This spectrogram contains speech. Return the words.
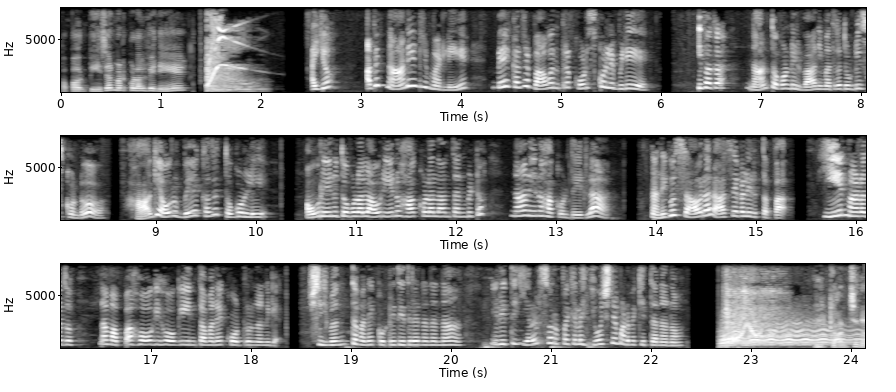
ಪಾಪ ಅವ್ರು ಬೇಜಾರ್ ಮಾಡ್ಕೊಳಲ್ವೇನೆ? ಅಯ್ಯೋ ಅದಕ್ಕೆ ನಾನೇನ್ರಿ ಮಾಡ್ಲಿ? ಬೇಕಾದ್ರೆ ಭಾವನ ಹತ್ರ ಕೊಡಿಸ್ಕೊಳ್ಳಿ ಬಿಡಿ. ಇವಾಗ ನಾನ್ ತಗೊಂಡಿಲ್ವಾ ನಿಮ್ಮ ಹತ್ರ ದುಡ್ಡು ಇಸ್ಕೊಂಡು? ಹಾಗೆ ಅವರು ಬೇಕಾದ್ರೆ ತಗೊಳ್ಳಿ. ಅವ್ರೇನು ತಗೊಳಲ್ಲ ಅವ್ರು ಏನು ಹಾಕೊಳ್ಳಲ್ಲ ಅಂತ ಅನ್ಬಿಟ್ಟು ನಾನೇನು ಹಾಕೊಳ್ತಾ ಇಲ್ಲ ನನಗೂ ಸಾವಿರಾರು ಆಸೆಗಳಿರುತ್ತಪ್ಪ. ಏನ್ ಮಾಡೋದು? ನಮ್ಮಪ್ಪ ಹೋಗಿ ಹೋಗಿ ಇಂಥ ಮನೆ ಕೊಟ್ರು ನನಗೆ. ಶ್ರೀಮಂತ ಮನೆ ಕೊಟ್ಟಿದ್ರೆ ನನ್ನನ್ನ ಈ ರೀತಿ ಎರಡ್ ಸಾವಿರ ರೂಪಾಯಿಗೆಲ್ಲ ಯೋಚನೆ ಮಾಡ್ಬೇಕಿತ್ತ ನಾನು. ಈ ಕಾಂಚನ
